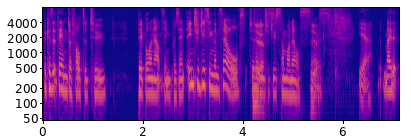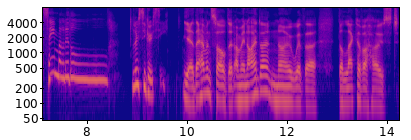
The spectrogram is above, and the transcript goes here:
because it then defaulted to people announcing, present, introducing themselves to then introduce someone else. So Yes. Yeah, it made it seem a little loosey goosey. Yeah, they haven't solved it. I mean, I don't know whether the lack of a host,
